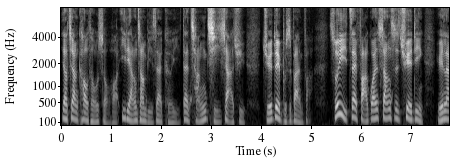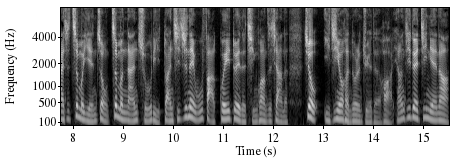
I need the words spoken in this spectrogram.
要这样靠投手哈、一两场比赛可以，但长期下去绝对不是办法。所以在法官伤势确定原来是这么严重、这么难处理、短期之内无法归队的情况之下呢，就已经有很多人觉得哈，洋基队今年啊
